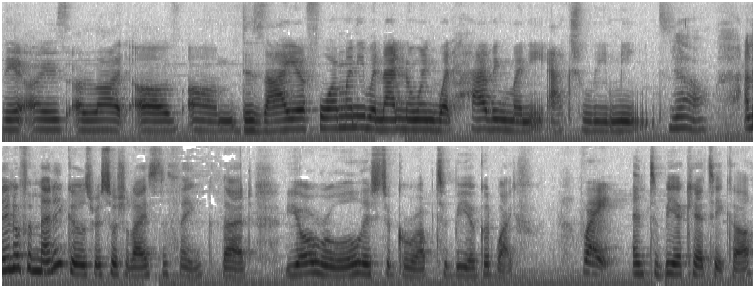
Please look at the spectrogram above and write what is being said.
There is a lot of um, desire for money, but not knowing what having money actually means. Yeah. And you know, for many girls, we're socialized to think that your role is to grow up to be a good wife Right. and to be a caretaker.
